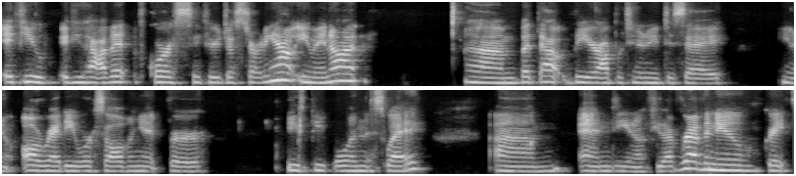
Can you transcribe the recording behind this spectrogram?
If you if you have it, of course, if you're just starting out, you may not. Um, but that would be your opportunity to say, you know, already we're solving it for these people in this way. Um, and you know, if you have revenue, great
